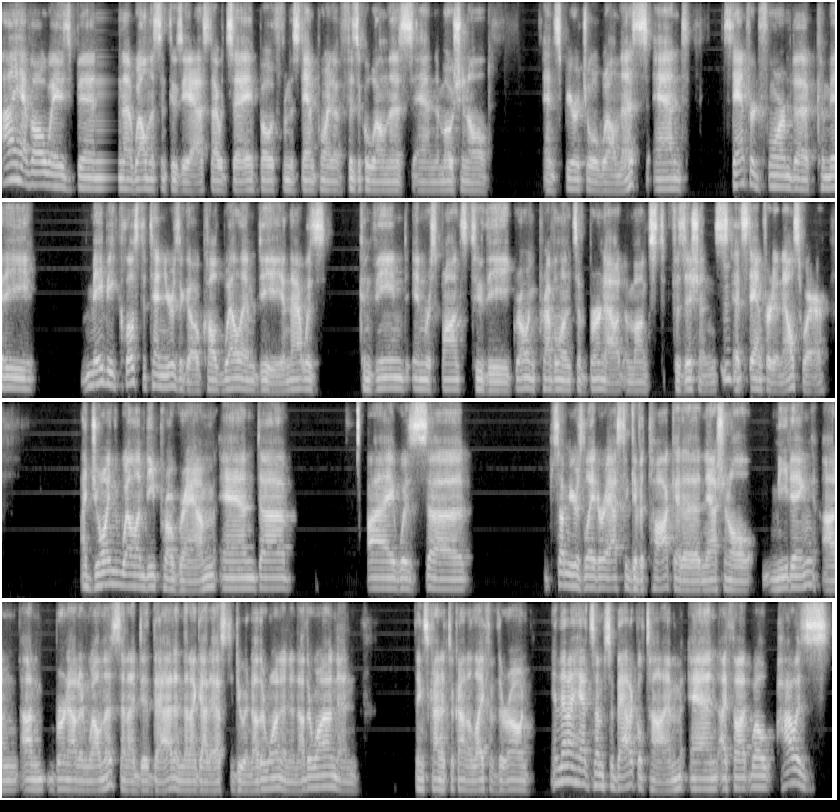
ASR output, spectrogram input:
I have always been a wellness enthusiast, I would say, both from the standpoint of physical wellness and emotional and spiritual wellness. And Stanford formed a committee maybe close to 10 years ago called WellMD, and that was convened in response to the growing prevalence of burnout amongst physicians mm-hmm. at Stanford and elsewhere. I joined the WellMD program and uh, I was uh, some years later asked to give a talk at a national meeting on on burnout and wellness and I did that and then I got asked to do another one and another one and things kind of took on a life of their own and then I had some sabbatical time and I thought, well, how is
